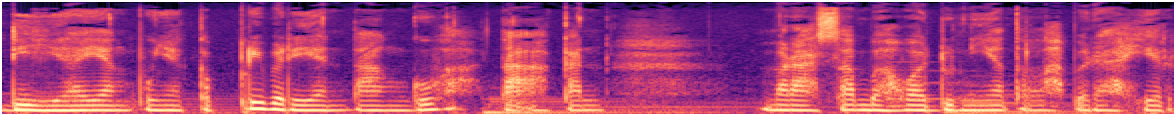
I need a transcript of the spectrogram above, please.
dia yang punya kepribadian tangguh tak akan merasa bahwa dunia telah berakhir.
